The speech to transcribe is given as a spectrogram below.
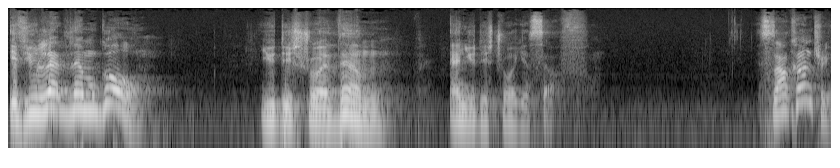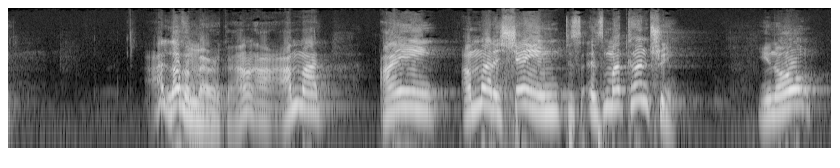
If you let them go, you destroy them and you destroy yourself. It's our country. I love America. I, am not, I ain't, I'm not ashamed. To, it's my country. You know,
